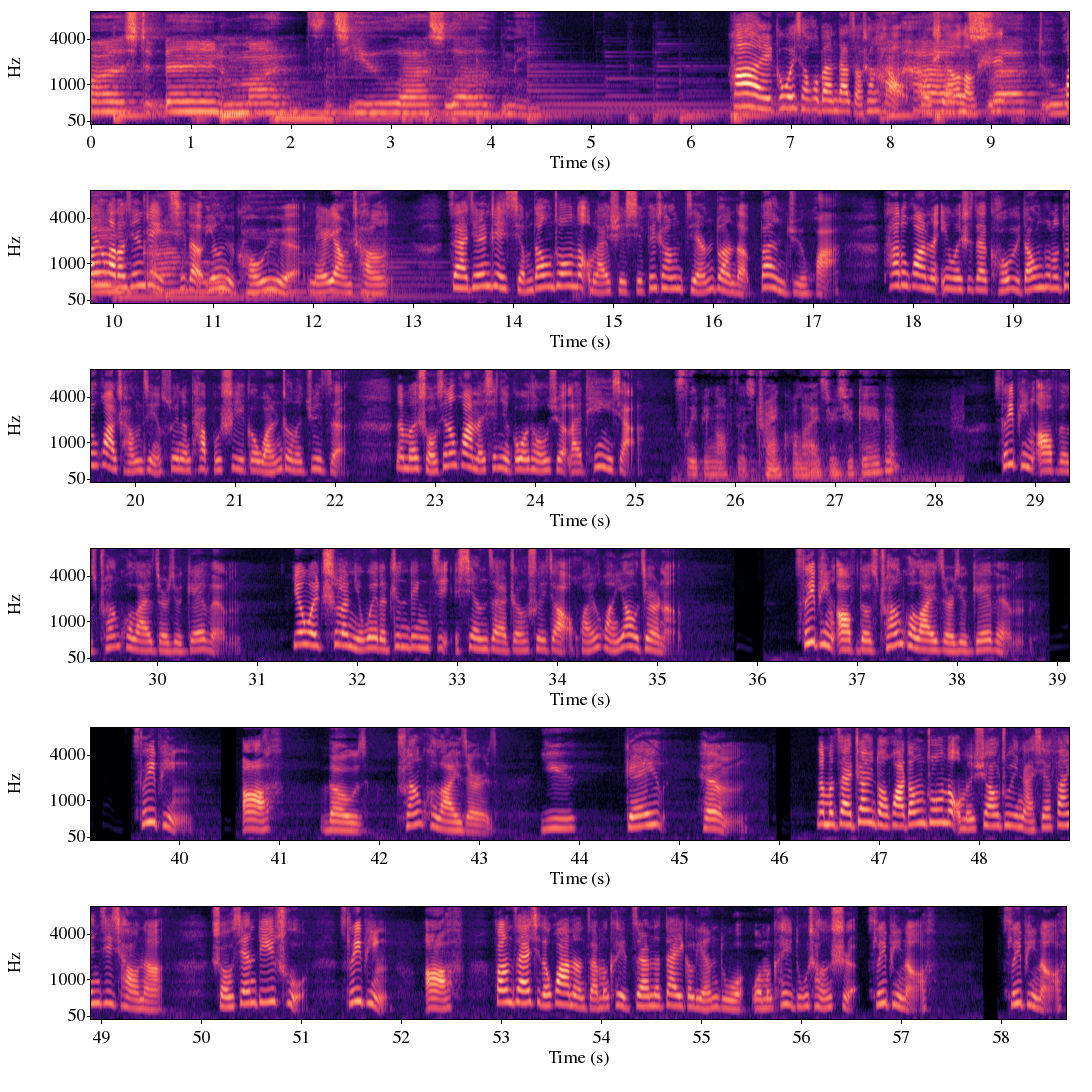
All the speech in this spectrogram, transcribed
must have been a month since you last loved me. 嗨，各位小伙伴，大家早上好，我是瑶瑶老师，欢迎来到今天这一期的英语口语每日养成。在今天这期节目当中呢，我们来学习非常简短的半句话。它的话呢，因为是在口语当中的对话场景，所以呢，它不是一个完整的句子。那么首先的话呢，先请各位同学来听一下。Sleeping off those tranquilizers you gave him. Sleeping off those tranquilizers you gave him. 因为吃了你喂的镇定剂，现在正睡觉，缓一缓药劲儿呢。sleeping off those tranquilizers you gave him. Sleeping off those tranquilizers you gave him. 那么在这样一段话当中呢，我们需要注意哪些发音技巧呢？首先，第一处 sleeping off 放在一起的话呢，咱们可以自然的带一个连读，我们可以读成是 sleeping off，sleeping off。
